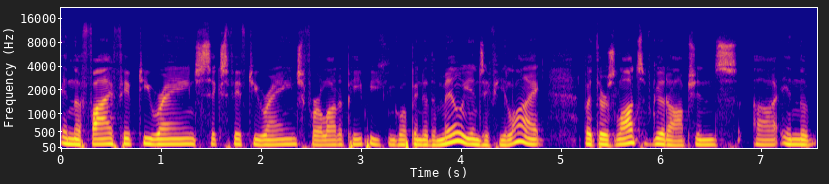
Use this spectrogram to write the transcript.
in the 550 range, 650 range for a lot of people. You can go up into the millions if you like, but there's lots of good options uh, in the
